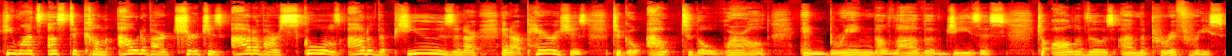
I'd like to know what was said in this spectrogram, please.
he wants us to come out of our churches, out of our schools, out of the pews in our in our parishes to go out to the world and bring the love of Jesus to all of those on the peripheries,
